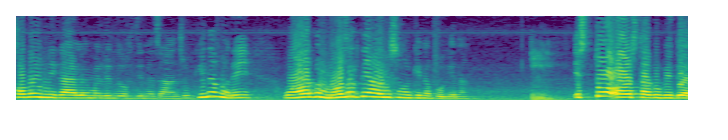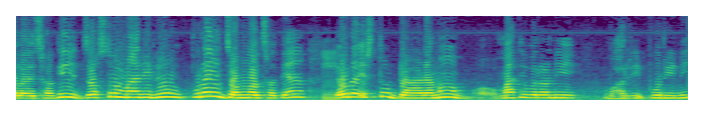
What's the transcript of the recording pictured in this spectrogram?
सबै निकायलाई मैले दोष दिन चाहन्छु। किनभने उहाँहरूको नजर त्यहाँ अहिलेसम्म किन पुगेन? यस्तो अवस्थाको विद्यालय छ कि जस्तो मानिलिउँ पुरै जङ्गल छ त्यहाँ. एउटा यस्तो डाँडामा माथिबाट नि भरि पुरिने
